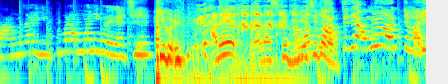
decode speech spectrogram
বাংলার ইউটিউবার আম্বানি হয়ে গেছে। আরে পলাশকে দিয়েছি তো। ভাবছে যে আমিও আঁকতে পারি।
